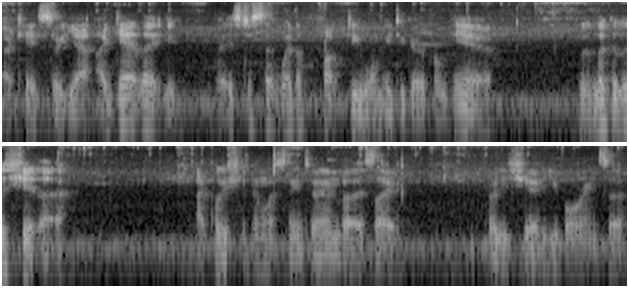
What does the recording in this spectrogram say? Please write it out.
Okay, so yeah, I get that, you, but it's just like, where the fuck do you want me to go from here? Look at the shit that. I probably should have been listening to him, but it's like, holy shit, are you boring, sir?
